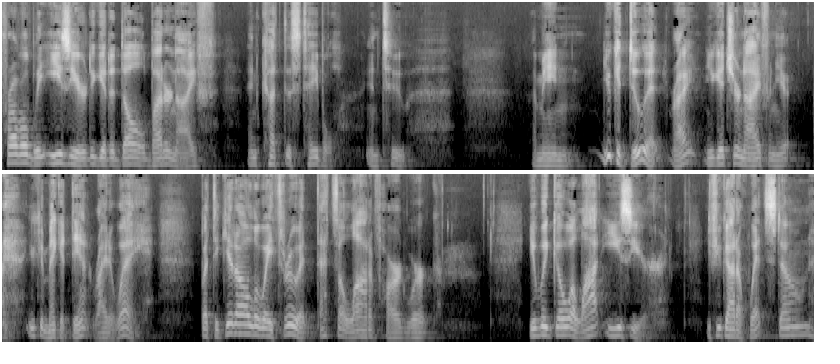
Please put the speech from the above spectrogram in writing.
probably easier to get a dull butter knife and cut this table in two. I mean, you could do it, right? You get your knife and you you can make a dent right away. But to get all the way through it, that's a lot of hard work. It would go a lot easier if you got a whetstone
